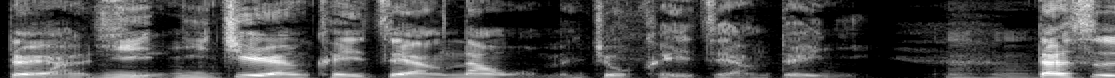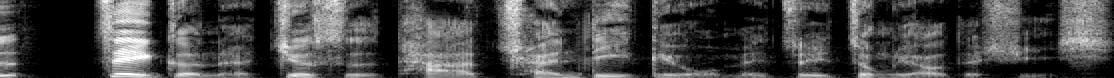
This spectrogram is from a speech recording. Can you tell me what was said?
对啊，你你既然可以这样，那我们就可以这样对你。嗯哼，但是这个呢，就是他传递给我们最重要的讯息。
